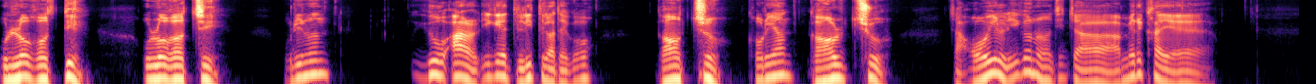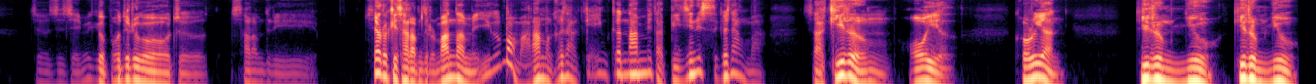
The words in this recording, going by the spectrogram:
울러거띠, 울러거찌. 우리는 UR 이게 딜리트가 되고 가을추, 코리안 가을추. 자, 오일 이거는 진짜 아메리카에 저, 저 재미있게 보드리고 저 사람들이 체로키 사람들을 만나면 이것만 말하면 그냥 게임 끝납니다. 비즈니스 그냥 막. 자, 기름, 오일, 코리안, 기름류, 기름류,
